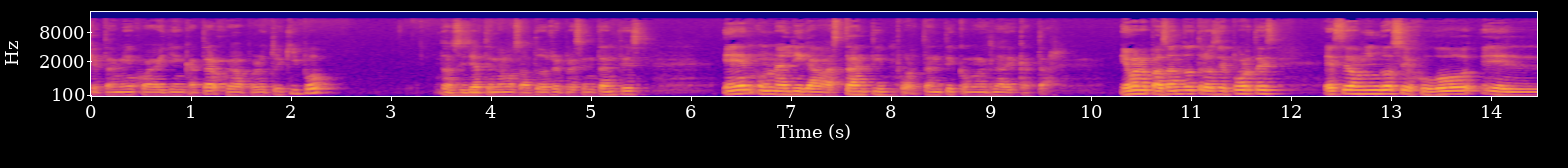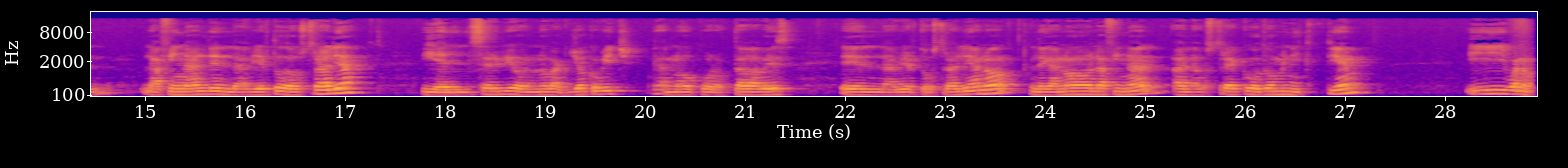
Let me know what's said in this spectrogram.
que también juega allí en Qatar, juega por otro equipo, entonces ya tenemos a dos representantes en una liga bastante importante como es la de Qatar. Y bueno, pasando a otros deportes, este domingo se jugó el la final del Abierto de Australia y el serbio Novak Djokovic ganó por octava vez el Abierto Australiano, le ganó la final al austriaco Dominic Thiem y bueno,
